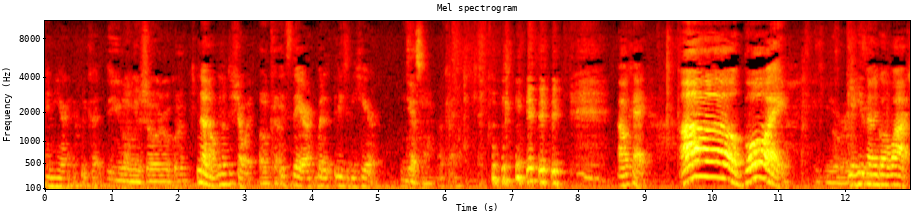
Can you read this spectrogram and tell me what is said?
in here if we could. Do you want me to show it real quick? No, no, we don't have to show it. Okay. It's there, but it needs to be here. Yes, ma'am. Okay. okay. Oh boy. Right Yeah, he's gonna go watch.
